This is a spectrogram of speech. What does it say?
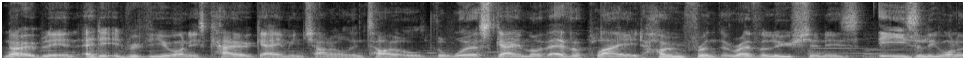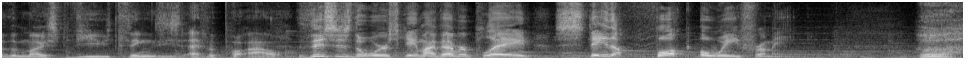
Notably, an edited review on his KO Gaming channel entitled The Worst Game I've Ever Played, Homefront The Revolution is easily one of the most viewed things he's ever put out. This is the worst game I've ever played. Stay the fuck away from me.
